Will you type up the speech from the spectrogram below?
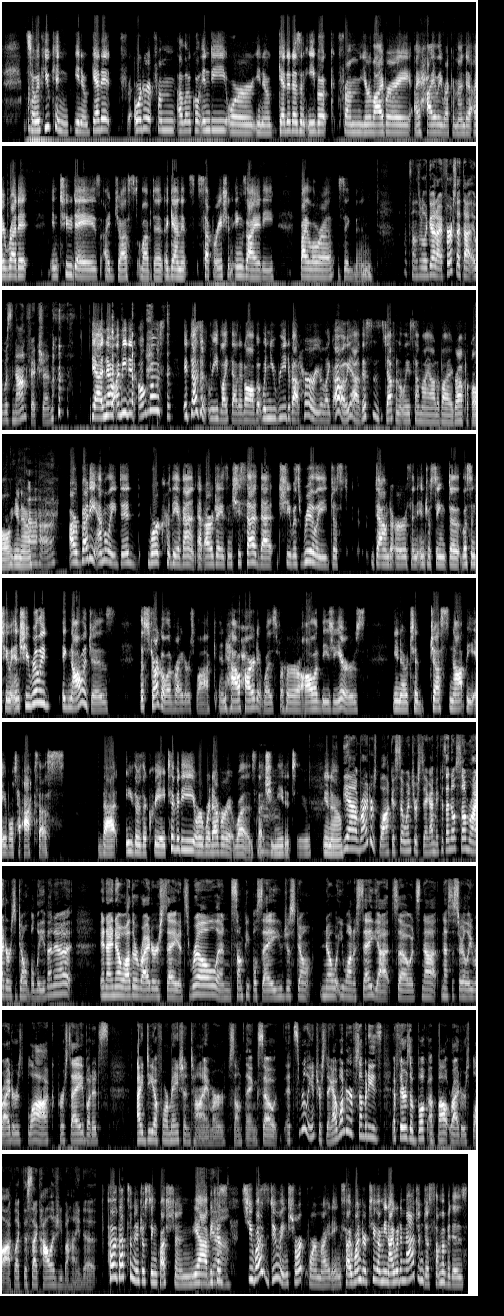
So if you can, you know, get it, order it from a local indie or, you know, get it as an ebook from your library, I highly recommend it. I read it in two days. I just loved it. Again, it's Separation Anxiety by Laura Zigman. That sounds really good. At first, I thought it was nonfiction. Yeah, no, I mean it almost it doesn't read like that at all, but when you read about her, you're like, "Oh, yeah, this is definitely semi-autobiographical," you know. uh huh. Our buddy Emily did work her the event at RJ's and she said that she was really just down to earth and interesting to listen to and she really acknowledges the struggle of writer's block and how hard it was for her all of these years, you know, to just not be able to access that either the creativity or whatever it was that she mm-hmm. needed to, you know. Yeah, writer's block is so interesting. I mean, because I know some writers don't believe in it. And I know other writers say it's real, and some people say you just don't know what you want to say yet. So it's not necessarily writer's block per se, but it's idea formation time or something. So it's really interesting. I wonder if somebody's if there's a book about writer's block, like the psychology behind it. Oh, that's an interesting question. Yeah, because yeah. she was doing short form writing. So I wonder too. I mean, I would imagine just some of it is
